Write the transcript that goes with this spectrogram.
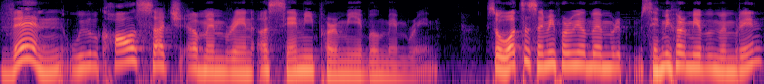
Then we will call such a membrane a semi-permeable membrane. So what's a semi-permeable, mem- semi-permeable membrane?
